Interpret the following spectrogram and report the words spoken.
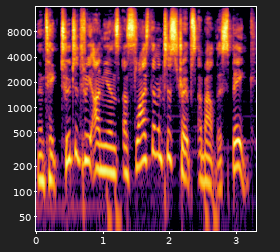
then take two to three onions and slice them into strips about this big.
